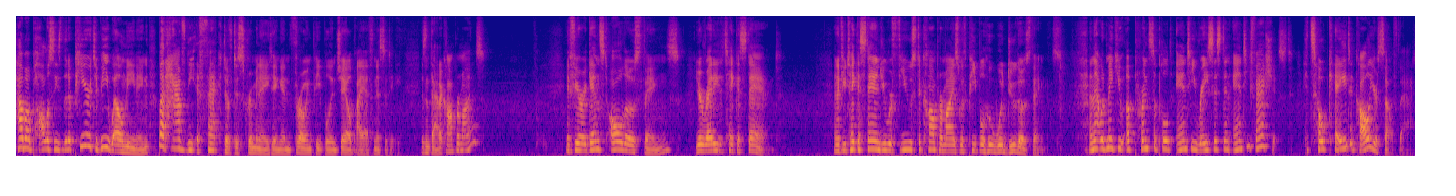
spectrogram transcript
how about policies that appear to be well meaning, but have the effect of discriminating and throwing people in jail by ethnicity? Isn't that a compromise? If you're against all those things, you're ready to take a stand. And if you take a stand, you refuse to compromise with people who would do those things. And that would make you a principled anti racist and anti fascist. It's okay to call yourself that.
